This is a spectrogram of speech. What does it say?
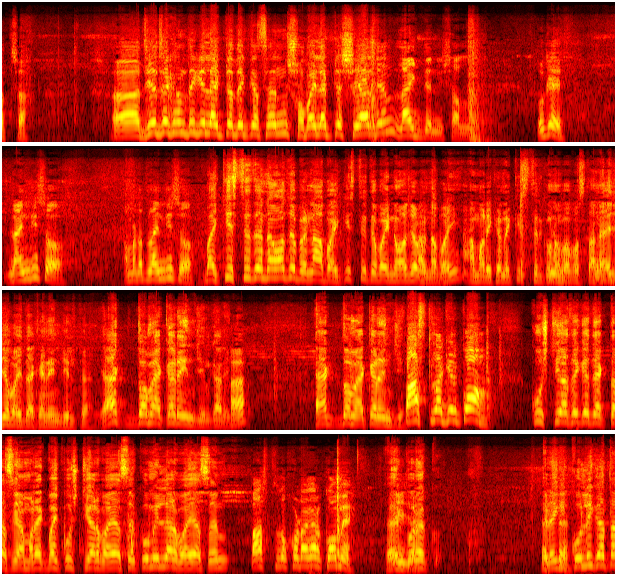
আচ্ছা। যে যেখান থেকে লাইভটা দেখতেছেন সবাই লাইভটা শেয়ার দেন লাইক দেন ইনশাল্লাহ ওকে লাইন দিছো? আমরা লাইন দিছো? ভাই কিস্তিতে নেওয়া যাবে? না ভাই কিস্তিতে ভাই নেওয়া যাবে না ভাই। আমার এখানে কিস্তির কোনো ব্যবস্থা নেই। যে ভাই দেখেন ইঞ্জিলটা। একদম একের ইঞ্জিল গাড়ি। হ্যাঁ? একদম একের ইঞ্জিল। পাঁচ লাখের কম? কুষ্টিয়া থেকে দেখতাছি আমার এক ভাই কুষ্টিয়ার ভাই আছেন কুমিল্লার ভাই আছেন। পাঁচ লক্ষ টাকার কমে। এরপরে এটা কি কলিকাতা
